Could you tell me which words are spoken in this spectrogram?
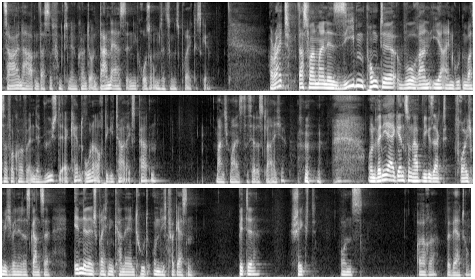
Zahlen haben, dass das funktionieren könnte und dann erst in die große Umsetzung des Projektes gehen. Alright, das waren meine sieben Punkte, woran ihr einen guten Wasserverkäufer in der Wüste erkennt oder auch Digitalexperten. Manchmal ist das ja das Gleiche. Und wenn ihr Ergänzungen habt, wie gesagt, freue ich mich, wenn ihr das Ganze in den entsprechenden Kanälen tut und nicht vergessen. Bitte schickt uns eure Bewertung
